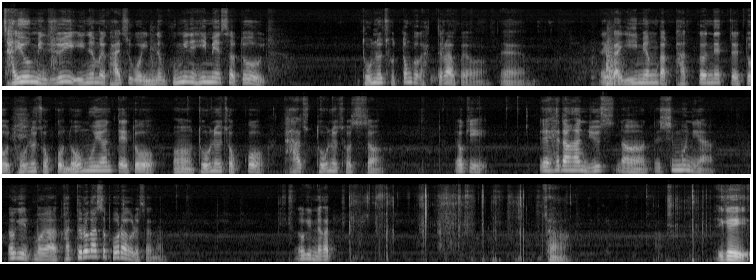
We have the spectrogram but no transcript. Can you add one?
자유민주주의 이념을 가지고 있는 국민의힘에서도 돈을 줬던 것 같더라고요. 예. 그러니까 이명박 박근혜 때도 돈을 줬고 노무현 때도 어, 돈을 줬고 다 돈을 줬어. 여기 에 해당한 뉴스 어, 신문이야. 여기 뭐야 가 들어가서 보라 그러잖아. 여기 내가 자 이게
